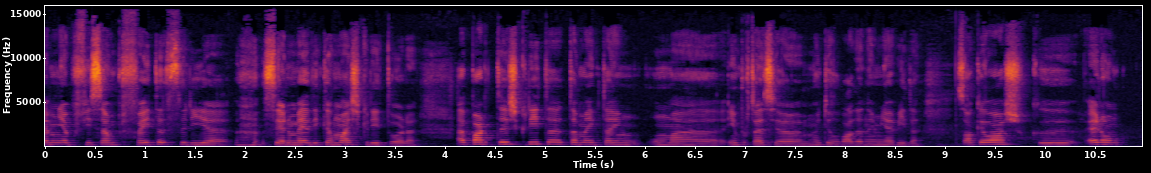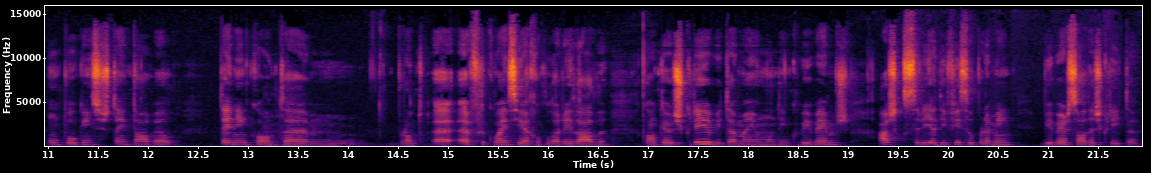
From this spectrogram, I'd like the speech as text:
a minha profissão perfeita seria ser médica mais escritora. A parte da escrita também tem uma importância muito elevada na minha vida. Só que eu acho que era um, um pouco insustentável, tendo em conta uhum. Hum, pronto, a, a frequência e a regularidade com que eu escrevo e também o mundo em que vivemos. Acho que seria difícil para mim viver só da escrita.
